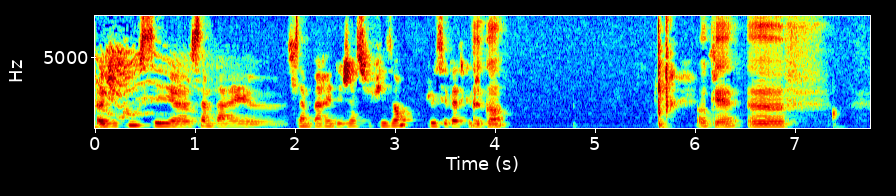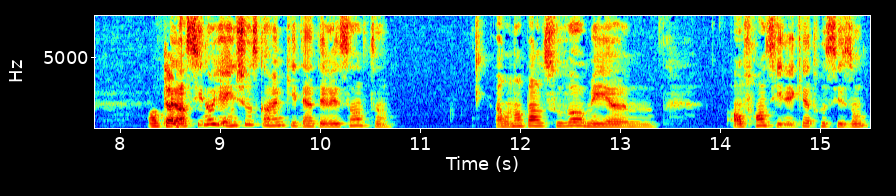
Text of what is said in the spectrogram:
du coup, c'est ça me paraît ça me paraît déjà suffisant. Je sais pas ce que. D'accord. Ok. Euh, alors sinon, il y a une chose quand même qui est intéressante. on en parle souvent, mais euh, en France, il a quatre saisons.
